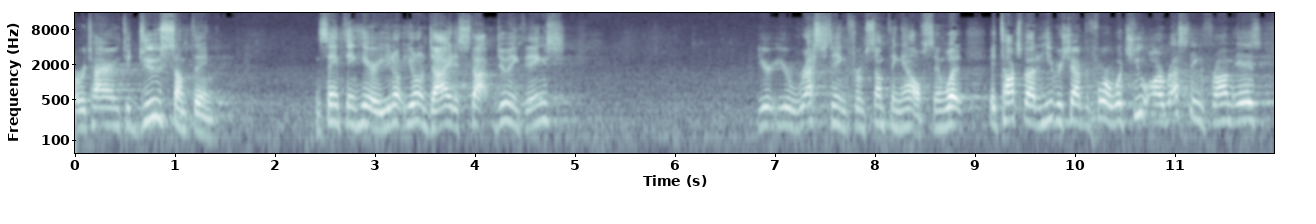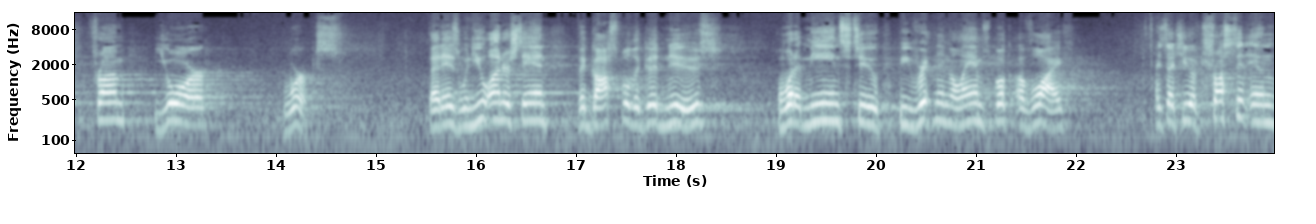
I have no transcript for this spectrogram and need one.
are retiring to do something. And same thing here. You don't, you don't die to stop doing things. You're, you're resting from something else. And what it talks about in Hebrews chapter 4, what you are resting from is from your works. That is, when you understand the gospel, the good news, and what it means to be written in the Lamb's book of life, is that you have trusted in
